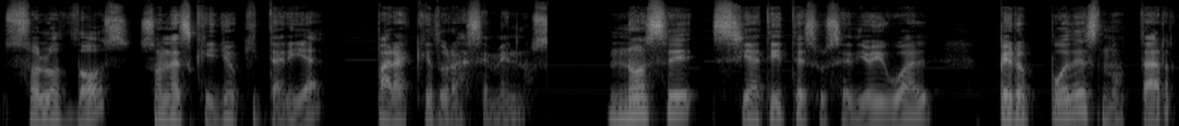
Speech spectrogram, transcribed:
solo dos son las que yo quitaría para que durase menos. No sé si a ti te sucedió igual, pero puedes notar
